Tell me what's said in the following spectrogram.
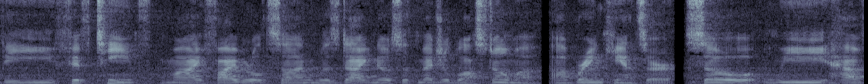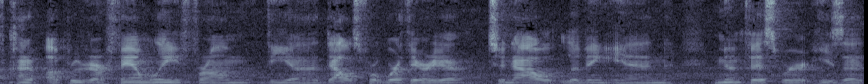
the 15th, my five year old son was diagnosed with medulloblastoma, uh, brain cancer. So we have kind of uprooted our family from the uh, Dallas Fort Worth area to now living in Memphis, where he's uh,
